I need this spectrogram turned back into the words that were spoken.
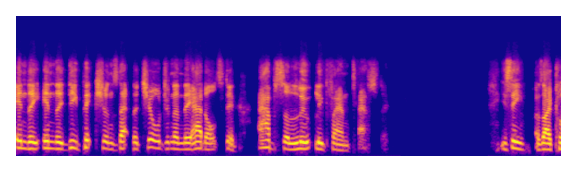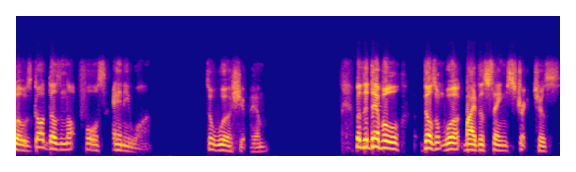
in the in the depictions that the children and the adults did. Absolutely fantastic. You see, as I close, God does not force anyone to worship him. But the devil doesn't work by the same strictures.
